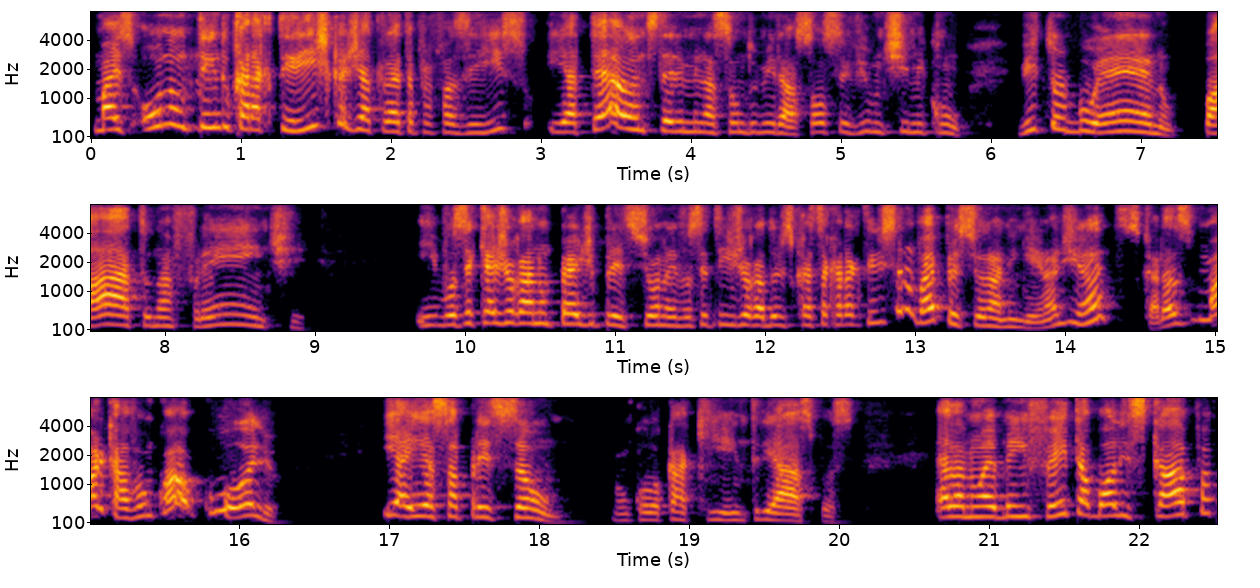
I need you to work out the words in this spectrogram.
mas ou não tendo características de atleta para fazer isso, e até antes da eliminação do Mirassol, você viu um time com Vitor Bueno, Pato na frente, e você quer jogar no pé de pressiona, e você tem jogadores com essa característica, você não vai pressionar ninguém, não adianta, os caras marcavam com o olho. E aí essa pressão, vamos colocar aqui entre aspas, ela não é bem feita, a bola escapa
